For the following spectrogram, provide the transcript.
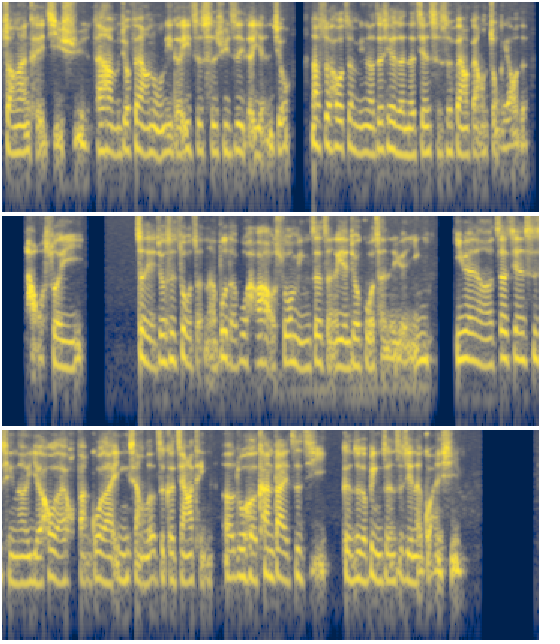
专案可以继续。但他们就非常努力的一直持续自己的研究。那最后证明了这些人的坚持是非常非常重要的。好，所以这也就是作者呢不得不好好说明这整个研究过程的原因。因为呢，这件事情呢，也后来反过来影响了这个家庭，呃，如何看待自己跟这个病症之间的关系。《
